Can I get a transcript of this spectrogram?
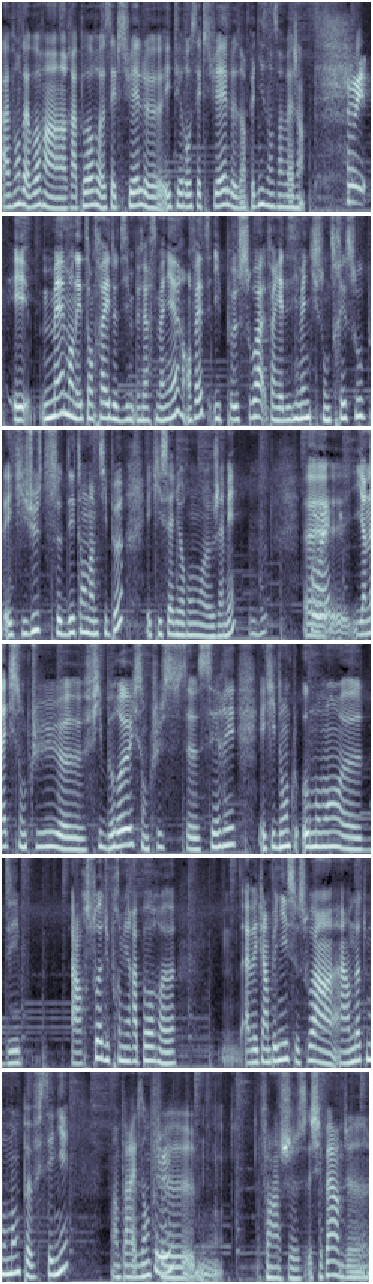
avant d'avoir un rapport sexuel euh, hétérosexuel d'un pénis dans un vagin. Oui. Et même en étant travaillé de diverses manières, en fait, il peut soit, enfin, il y a des hymens qui sont très souples et qui juste se détendent un petit peu et qui saigneront euh, jamais. Mhm. Euh, Il y en a qui sont plus euh, fibreux, qui sont plus euh, serrés et qui donc au moment euh, des, alors soit du premier rapport euh, avec un pénis, soit à un, à un autre moment peuvent saigner. Enfin, par exemple, euh, enfin, je, je sais pas. je-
